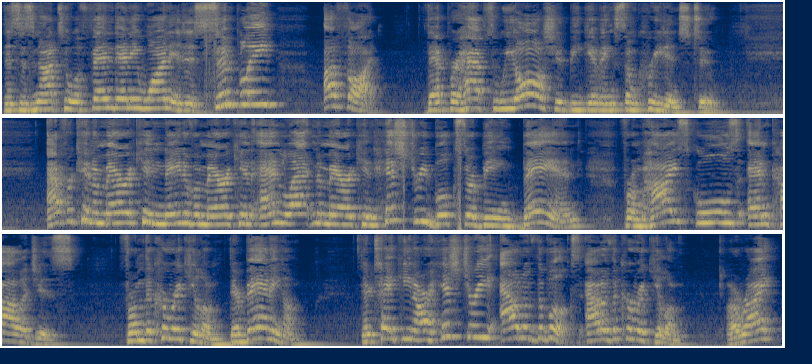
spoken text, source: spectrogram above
This is not to offend anyone. It is simply a thought that perhaps we all should be giving some credence to. African American, Native American, and Latin American history books are being banned from high schools and colleges from the curriculum. They're banning them. They're taking our history out of the books, out of the curriculum. All right?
